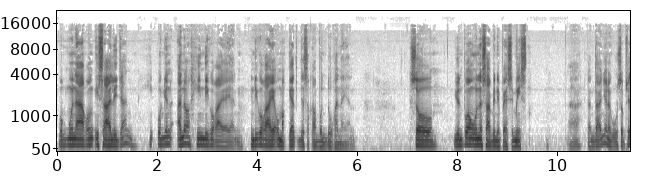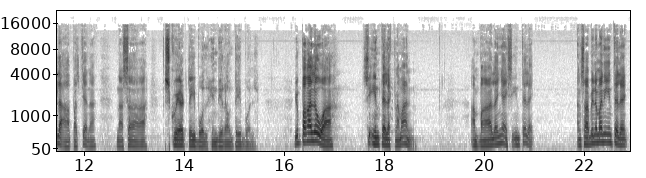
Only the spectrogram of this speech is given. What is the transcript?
wag mo na akong isali dyan. Wag yun, ano, hindi ko kaya yan. Hindi ko kaya umakyat dyan sa kabundukan na yan. So, yun po ang una sabi ni Pessimist. Ah, tandaan nyo, nag-usap sila, apat yan ha. Nasa square table, hindi round table. Yung pangalawa, si intellect naman. Ang pangalan niya ay si intellect. Ang sabi naman ni intellect,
